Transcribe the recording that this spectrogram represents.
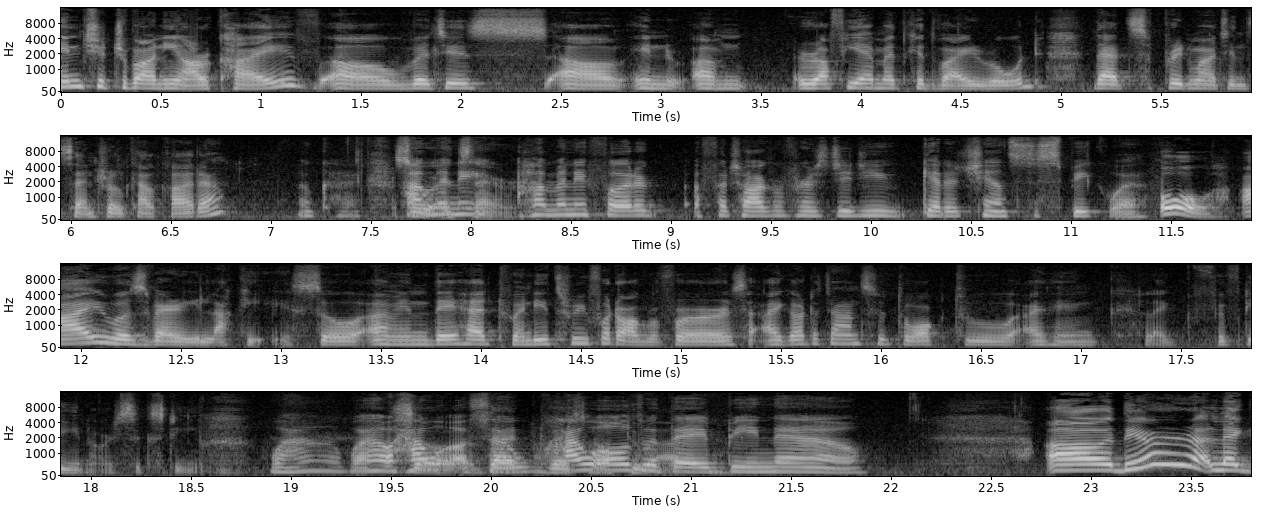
in Chitrabani Archive, uh, which is uh, in um, Rafi Ahmed Kidwai Road. That's pretty much in central Calcutta. Okay. So how many how many photo- photographers did you get a chance to speak with? Oh, I was very lucky. So, I mean, they had 23 photographers. I got a chance to talk to, I think, like 15 or 16. Wow, wow. How So so, that was how old would they be now? Uh, they're like,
